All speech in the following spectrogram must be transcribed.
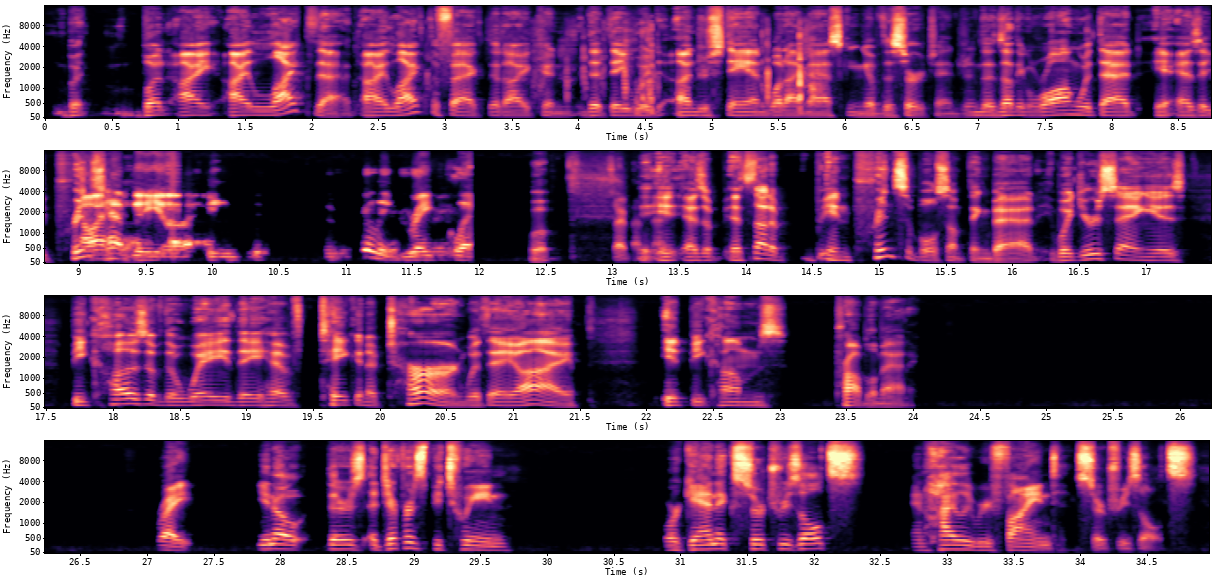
but but I I like that. I like the fact that I can that they would understand what I'm asking of the search engine. There's nothing wrong with that as a principle. I have the, uh, the, the really great play. Well, Sorry about that. It, as a it's not a in principle something bad. What you're saying is because of the way they have taken a turn with AI, it becomes problematic. Right. You know, there's a difference between organic search results and highly refined search results.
